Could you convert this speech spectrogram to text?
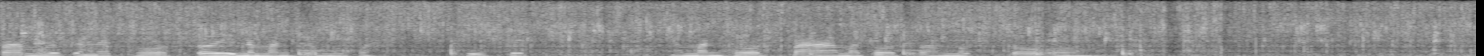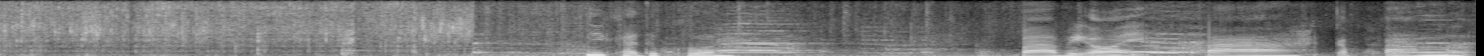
ปลาหมึกก็ไม่ทอดเอ้ยน้ำมันปลาหมึกอะถูกซิน้ำมันทอดปลามาทอดปลาหมึกต่อ นี่ค่ะทุกคน ปลาพี่อ้อย ปลากับปลาหมึก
